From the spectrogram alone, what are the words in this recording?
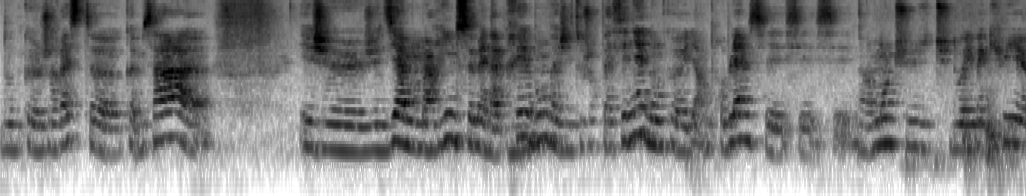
Donc euh, je reste euh, comme ça. Euh, et je, je, dis à mon mari une semaine après, mm. bon, bah, j'ai toujours pas saigné, donc il y a un problème. c'est Normalement, tu, tu dois évacuer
